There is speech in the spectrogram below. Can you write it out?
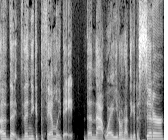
uh, the, then you get the family date. Then that way you don't have to get a sitter.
